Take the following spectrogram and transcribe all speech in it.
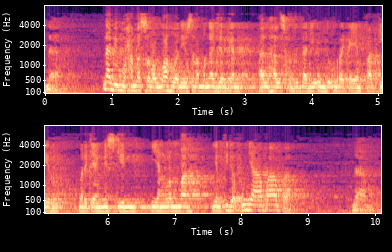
Nah, Nabi Muhammad wasallam mengajarkan hal-hal seperti tadi untuk mereka yang fakir, mereka yang miskin, yang lemah, yang tidak punya apa-apa. Nah,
